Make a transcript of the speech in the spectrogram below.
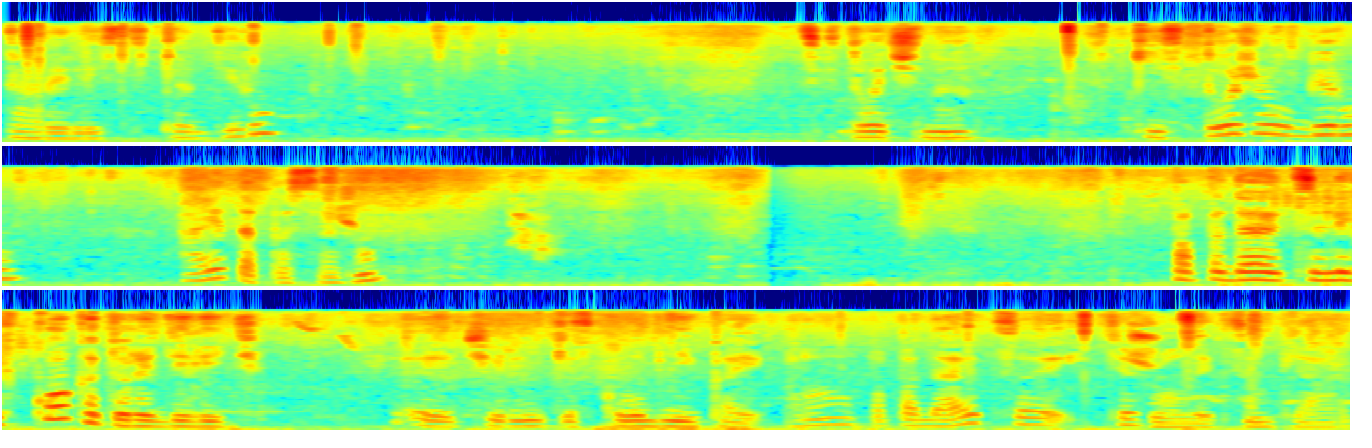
Старые листики отберу. Цветочную кисть тоже уберу. А это посажу. Попадаются легко, которые делить черенки с клубникой, а попадаются и тяжелые экземпляры.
